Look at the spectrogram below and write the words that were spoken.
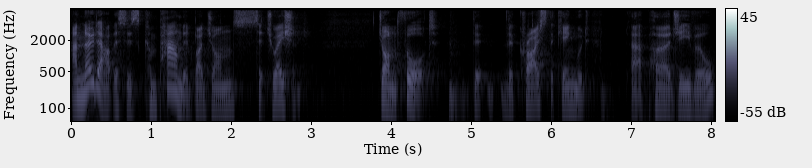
And no doubt this is compounded by John's situation. John thought that the Christ, the King, would uh, purge evil,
